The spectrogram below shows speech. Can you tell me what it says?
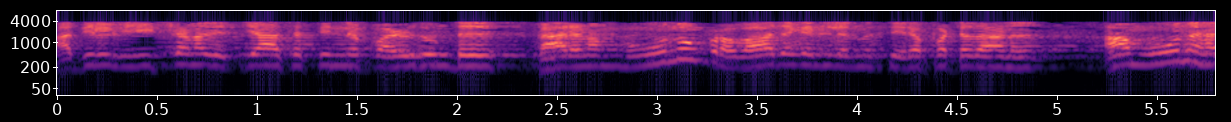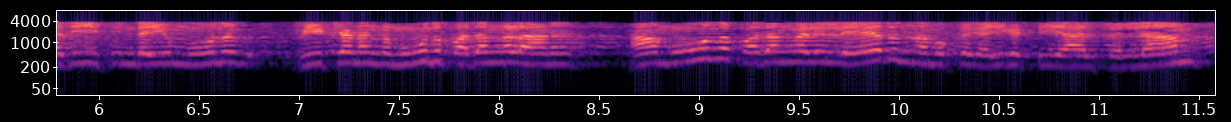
അതിൽ വീക്ഷണ വ്യത്യാസത്തിന് പഴുതുണ്ട്. കാരണം മൂന്നും പ്രവാചകനിൽ എന്ന് സ്ഥിരപ്പെട്ടതാണ്. ആ മൂന്ന് ഹദീസിന്റെയും മൂന്ന് വീക്ഷണങ്ങൾ മൂന്ന് പദങ്ങളാണ്. ആ മൂന്ന് പദങ്ങളിൽ ഏതും നമുക്ക് കൈകെട്ടിയാൽ ചൊല്ലാം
